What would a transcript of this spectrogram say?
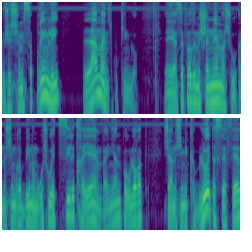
ושמספרים לי למה הם זקוקים לו. Uh, הספר הזה משנה משהו, אנשים רבים אמרו שהוא הציל את חייהם, והעניין פה הוא לא רק שאנשים יקבלו את הספר,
